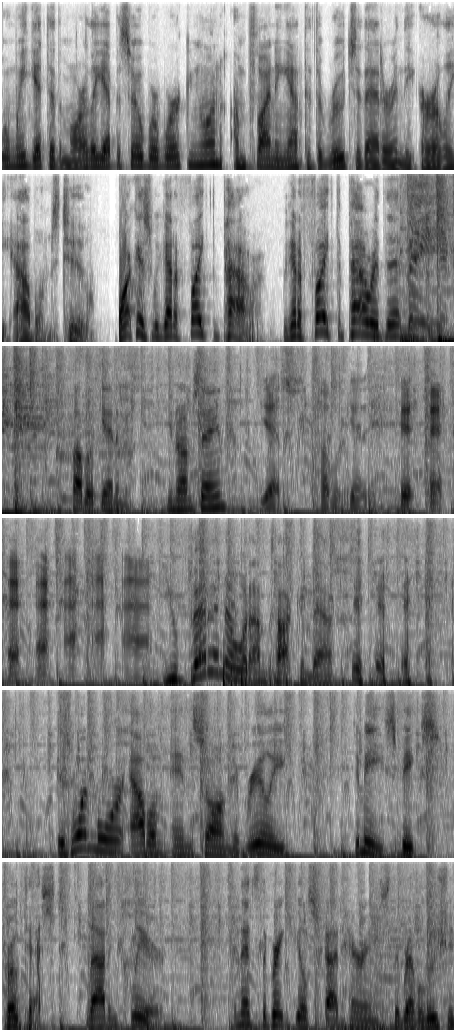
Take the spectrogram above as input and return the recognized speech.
When we get to the Marley episode we're working on, I'm finding out that the roots of that are in the early albums too. Marcus, we got to fight the power. We got to fight the power that public enemy. You know what I'm saying? Yes, Public Enemy. You better know what I'm talking about. There's one more album and song that really, to me, speaks protest loud and clear. And that's the great Gil Scott Heron's The Revolution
